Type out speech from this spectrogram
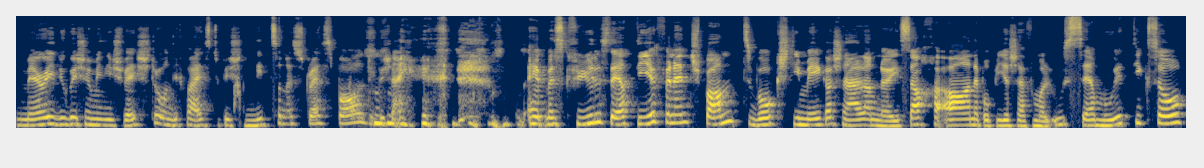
Mary, du bist ja meine Schwester und ich weiß, du bist nicht so ein Stressball. Du bist eigentlich, hat man das Gefühl, sehr tiefenentspannt, wogst dich mega schnell an neue Sachen an, probierst einfach mal aus, sehr mutig so.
